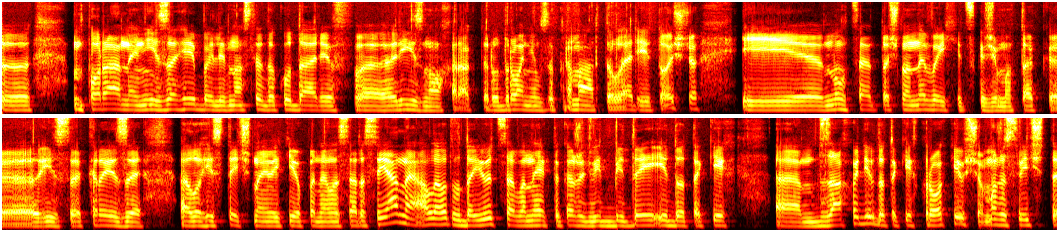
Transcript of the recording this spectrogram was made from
е, поранень і загибелі внаслідок ударів е, різного характеру, дронів, зокрема артилерії тощо. І ну це точно не вихід, скажімо так, е, із кризи логістичної, в якій опинилися росіяни, але от вдаються вони, як то кажуть, від біди і до таких. Е, Заходів до таких кроків, що може свідчити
